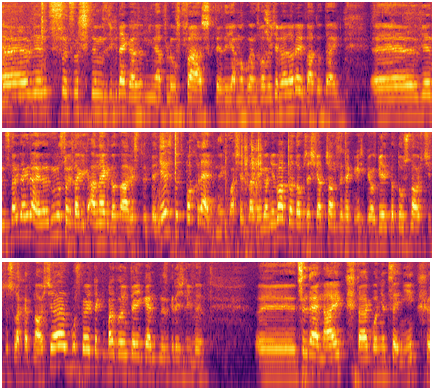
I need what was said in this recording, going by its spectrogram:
e, więc cóż z tym dziwnego, że mi napluł w twarz, wtedy ja mogłem złowić wieloryba tutaj. Yy, więc no i tak dalej. Mnóstwo jest takich anegdot o Arystypie, niezbyt pochlebnych właśnie dla niego, nie bardzo dobrze świadczących jakiejś wielkoduszności czy szlachetności, ale był z kolei taki bardzo inteligentny, zgryźliwy yy, cyrenajk, tak, bo nie cynik, yy,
